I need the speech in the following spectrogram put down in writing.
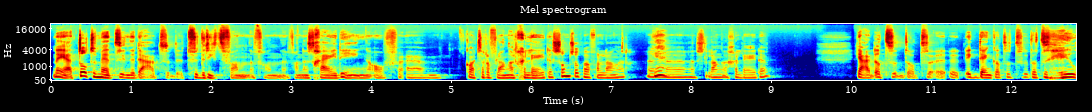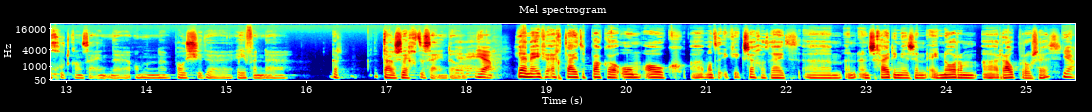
nou ja, tot en met inderdaad het verdriet van, van, van een scheiding of um, korter of langer geleden. Soms ook wel van langer, uh, langer geleden. Ja, dat, dat, uh, ik denk dat het, dat het heel goed kan zijn uh, om een poosje de, even thuis weg te zijn dan. Ja, nee. ja. Ja, en even echt tijd te pakken om ook, uh, want ik, ik zeg altijd, um, een, een scheiding is een enorm uh, rouwproces. Ja.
